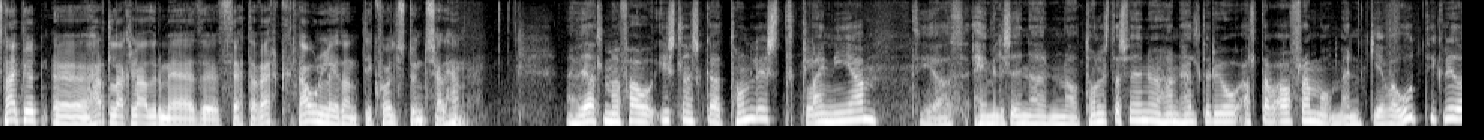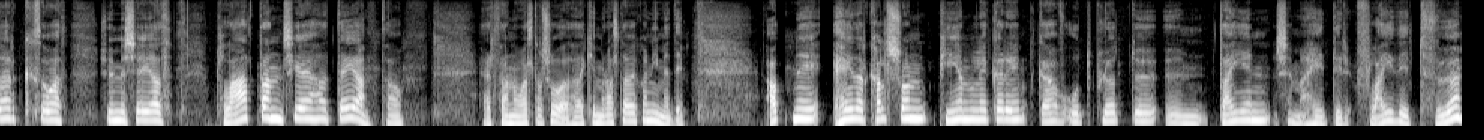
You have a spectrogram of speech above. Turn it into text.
Snæbjörn uh, harla gladur með þetta verk dáleiðandi kvöldstund, sagði hann. En við ætlum að fá íslenska tónlist, glænýja, því að heimilisiðnaðurinn á tónlistasviðinu, hann heldur jú alltaf áfram og menn gefa út í gríðverk þó að sumi segja að platan sé að deyja þá er það nú alltaf svo að það kemur alltaf eitthvað nýmeti. Átni Heiðar Karlsson, píjánuleikari, gaf út plötu um daginn sem að heitir Flæði 2.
